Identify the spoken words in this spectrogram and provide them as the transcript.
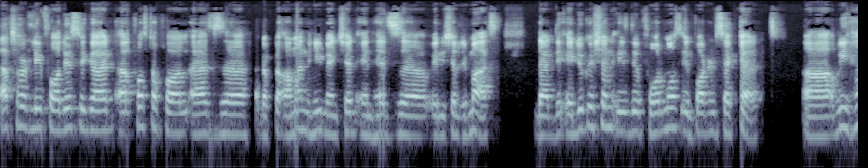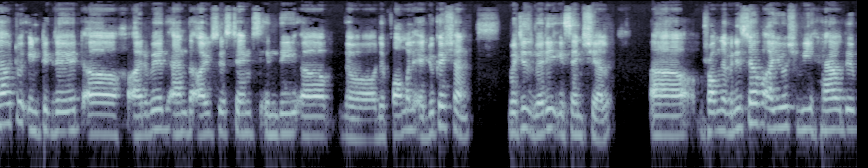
Absolutely. For this regard, first of all, as Dr. Aman he mentioned in his initial remarks, that the education is the foremost important sector. Uh, we have to integrate uh, Ayurveda and the Ayush systems in the, uh, the, the formal education, which is very essential. From the Ministry of Ayush, we have the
